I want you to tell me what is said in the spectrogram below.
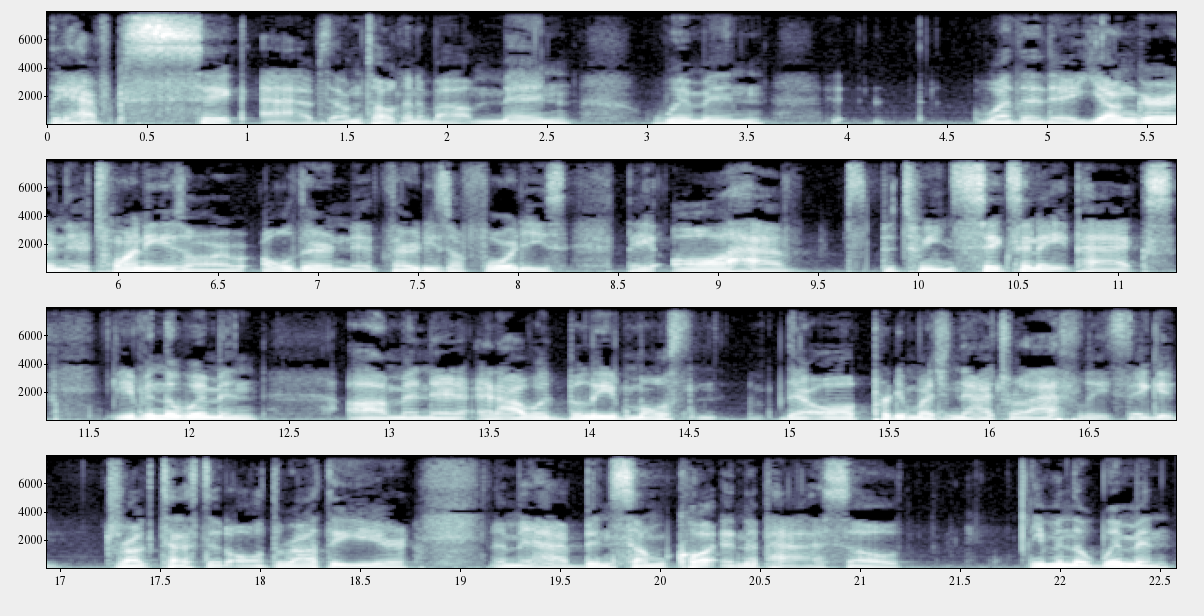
they have sick abs. I'm talking about men, women, whether they're younger in their 20s or older in their 30s or 40s, they all have between six and eight packs. Even the women, um, and and I would believe most they're all pretty much natural athletes. They get drug tested all throughout the year, and there have been some caught in the past. So even the women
